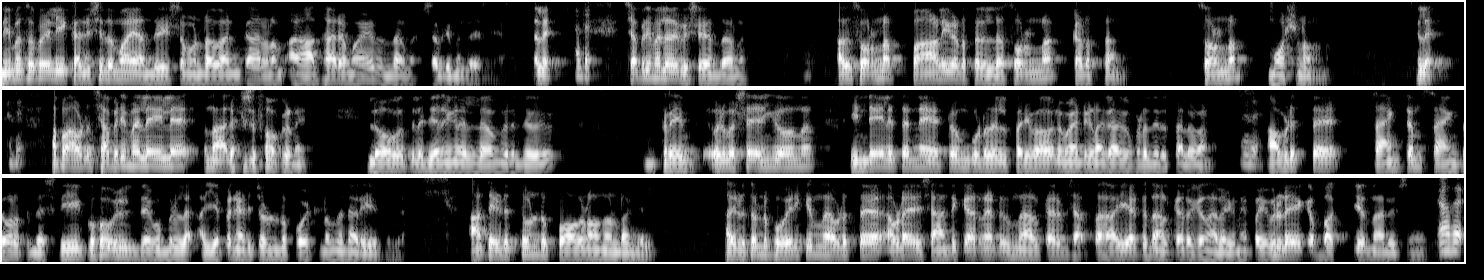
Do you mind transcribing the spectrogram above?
നിയമസഭയിൽ ഈ കലുഷിതമായ അന്തരീക്ഷം ഉണ്ടാവാൻ കാരണം ആധാരമായത് എന്താണ്? ശബരിമല തന്നെയാണ്. അല്ലെ? അതെ. ശബരിമല വിഷയം എന്താണ്? അത് സ്വർണ പാളി കടത്തലല്ല സ്വർണ കടത്താണ്. സ്വർണം മോഷണമാണ്. അല്ലേ. അപ്പൊ അവിടെ ശബരിമലയിലെ ഒന്ന് ആലോചിച്ച് നോക്കണേ. ലോകത്തിലെ ജനങ്ങളെല്ലാം വരുന്ന ഒരു ഇത്രയും ഒരു പക്ഷേ എനിക്ക് തോന്നുന്നു ഇന്ത്യയിൽ തന്നെ ഏറ്റവും കൂടുതൽ പരിപാവനമായിട്ട് കണക്കാക്കപ്പെടുന്ന ഒരു സ്ഥലമാണ്. അവിടുത്തെ സാങ്ക്ടം സാങ്ക്ടോറത്തിന്റെ ശ്രീകോവിലിന്റെ മുമ്പിലുള്ള അയ്യപ്പനെ അടിച്ചോണ്ട് പോയിട്ടുണ്ടെന്ന് തന്നെ അറിയത്തില്ല. അതെടുത്തുകൊണ്ട് പോകണമെന്നുണ്ടെങ്കിൽ അതെടുത്തുകൊണ്ട് പോയിരിക്കുന്നത് അവിടുത്തെ അവിടെ ശാന്തിക്കാരനായിട്ട് നിന്ന ആൾക്കാരും സഹായിയായിട്ട് നിന്ന ആൾക്കാരും ഒക്കെ ആലോചിക്കണം. ഇപ്പൊ ഇവരുടെയൊക്കെ ഭക്തി ഒന്ന് ആലോചിച്ചു അതെ.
